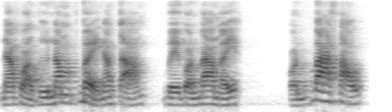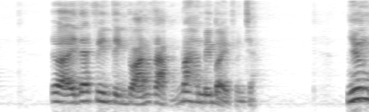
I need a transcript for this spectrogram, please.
Là khoảng từ năm 7 năm 8 về còn ba mấy còn 36 tức là AZFIN tính toán giảm 37 phần trăm. Nhưng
